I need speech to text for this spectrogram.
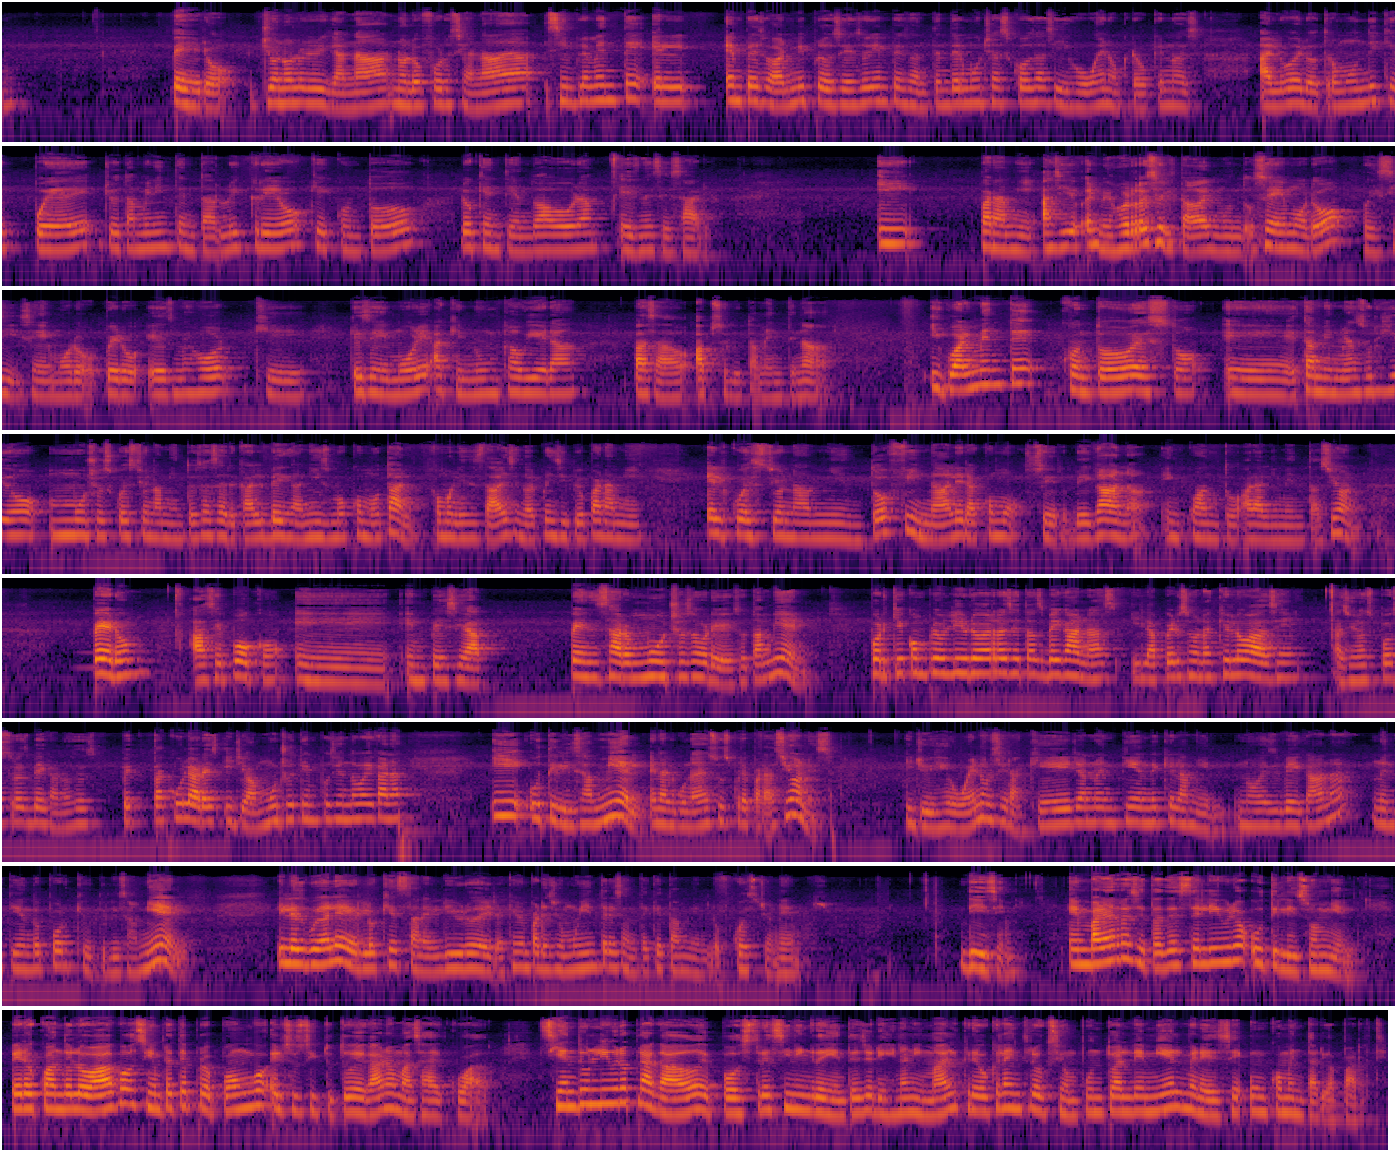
Pero yo no lo llegué a nada, no lo forcé a nada, simplemente él empezó a ver mi proceso y empezó a entender muchas cosas y dijo, bueno, creo que no es algo del otro mundo y que puede yo también intentarlo y creo que con todo lo que entiendo ahora es necesario. Y para mí ha sido el mejor resultado del mundo. ¿Se demoró? Pues sí, se demoró, pero es mejor que, que se demore a que nunca hubiera pasado absolutamente nada. Igualmente, con todo esto, eh, también me han surgido muchos cuestionamientos acerca del veganismo como tal. Como les estaba diciendo al principio, para mí el cuestionamiento final era como ser vegana en cuanto a la alimentación. Pero hace poco eh, empecé a pensar mucho sobre eso también. Porque compré un libro de recetas veganas y la persona que lo hace hace unos postres veganos espectaculares y lleva mucho tiempo siendo vegana y utiliza miel en alguna de sus preparaciones. Y yo dije, bueno, ¿será que ella no entiende que la miel no es vegana? No entiendo por qué utiliza miel. Y les voy a leer lo que está en el libro de ella, que me pareció muy interesante que también lo cuestionemos. Dice, en varias recetas de este libro utilizo miel, pero cuando lo hago siempre te propongo el sustituto vegano más adecuado. Siendo un libro plagado de postres sin ingredientes de origen animal, creo que la introducción puntual de miel merece un comentario aparte.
